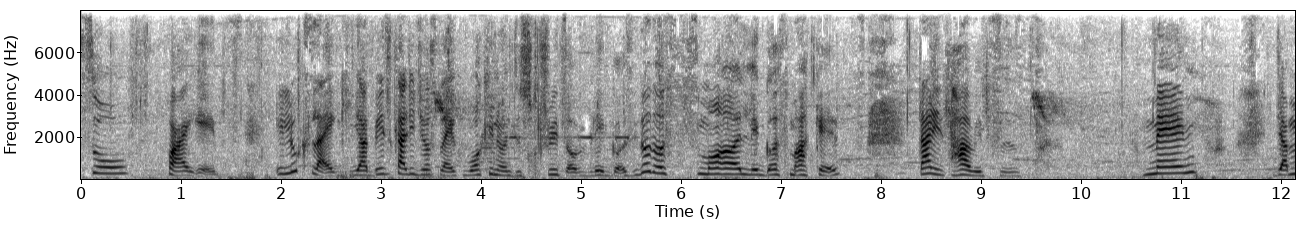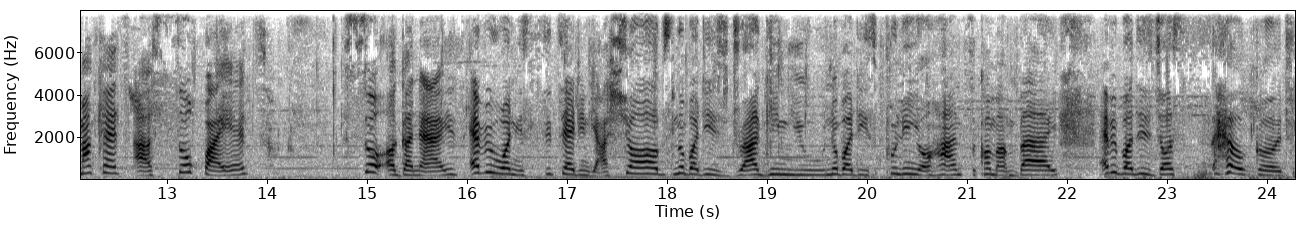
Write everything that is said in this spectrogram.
so quiet. It looks like you're basically just like walking on the streets of lagos. You know those small lagos markets? That is how it is. Men their markets are so quiet so organized. Everyone is seated in their shops. Nobody is dragging you. Nobody is pulling your hands to come and buy. Everybody is just oh god.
